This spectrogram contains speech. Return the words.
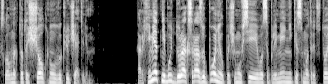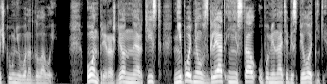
словно кто-то щелкнул выключателем. Архимед, не будь дурак, сразу понял, почему все его соплеменники смотрят в точку у него над головой. Он, прирожденный артист, не поднял взгляд и не стал упоминать о беспилотнике,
